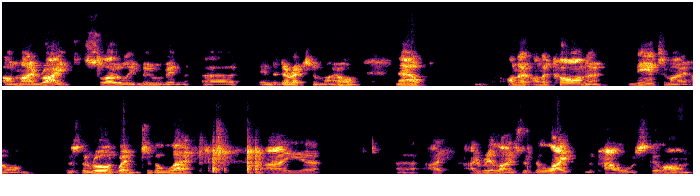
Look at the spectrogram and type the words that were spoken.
on my right slowly moving uh, in the direction of my home. Now, on a on a corner near to my home, as the road went to the left, I uh, uh, I I realised that the light, the power was still on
